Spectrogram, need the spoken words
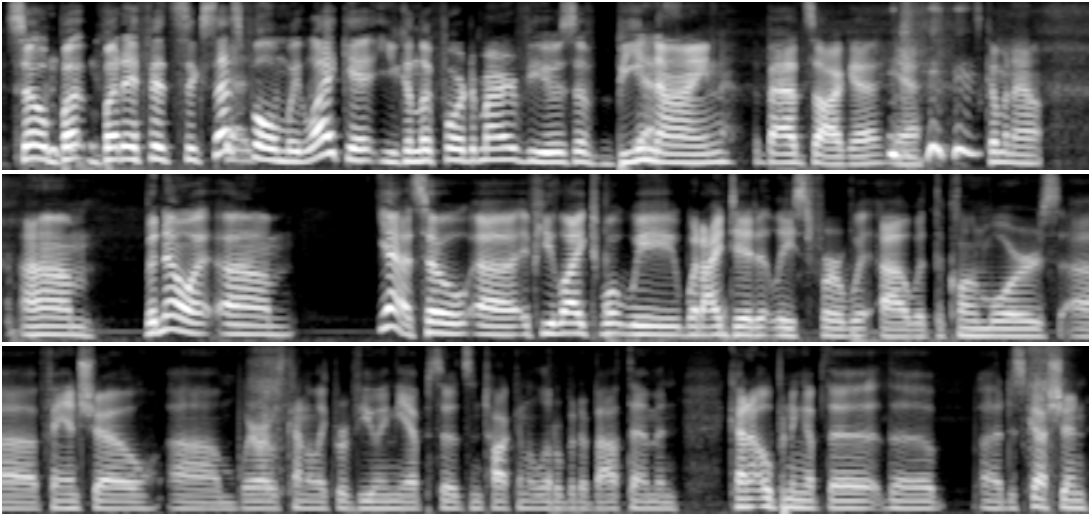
So, but but if it's successful and we like it, you can look forward to my reviews of B9, the Bad Saga. Yeah, it's coming out. Um, but no, uh, um, yeah. So uh, if you liked what we what I did at least for wi- uh, with the Clone Wars uh, fan show, um, where I was kind of like reviewing the episodes and talking a little bit about them and kind of opening up the the uh, discussion,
